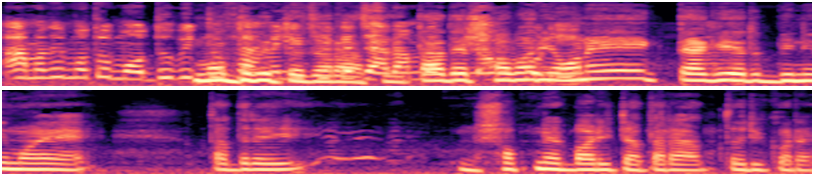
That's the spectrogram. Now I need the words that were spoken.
আমাদের মতো মধ্যবিত্ত মধ্যবিত্ত যারা আছে তাদের সবারই অনেক ত্যাগের বিনিময়ে তাদের এই স্বপ্নের বাড়িটা তারা তৈরি করে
